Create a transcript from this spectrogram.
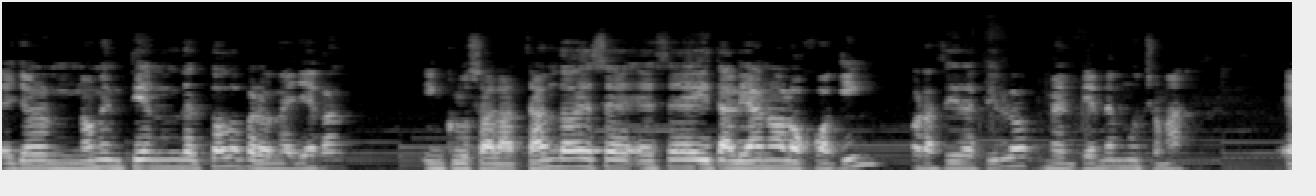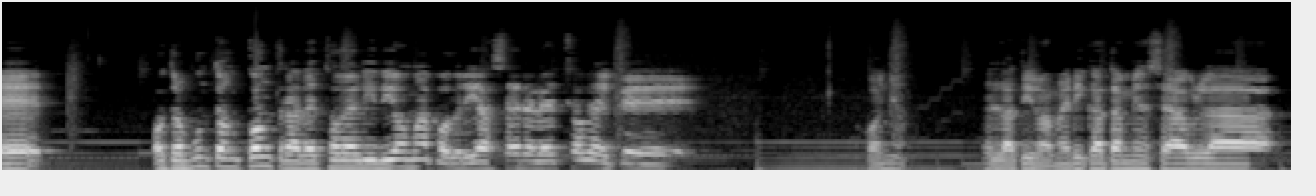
ellos no me entienden del todo, pero me llegan, incluso adaptando ese, ese italiano a los Joaquín, por así decirlo, me entienden mucho más. Eh, otro punto en contra de esto del idioma podría ser el hecho de que, coño, en Latinoamérica también se habla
